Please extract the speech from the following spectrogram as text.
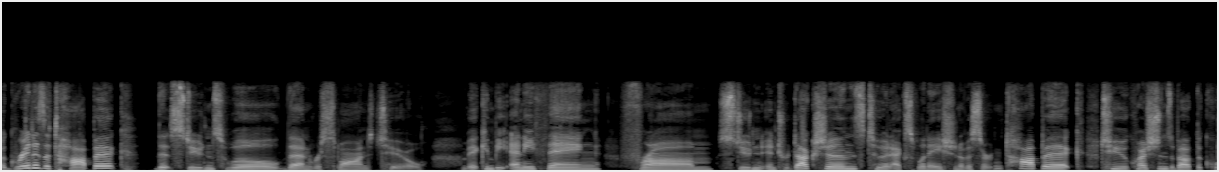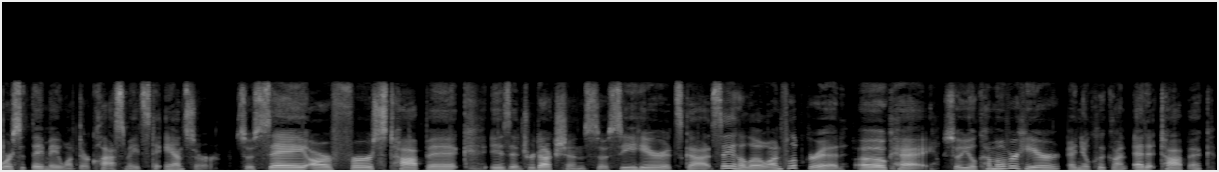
A grid is a topic that students will then respond to. It can be anything from student introductions to an explanation of a certain topic to questions about the course that they may want their classmates to answer. So say our first topic is introductions. So see here, it's got say hello on Flipgrid. Okay, so you'll come over here and you'll click on edit topic.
